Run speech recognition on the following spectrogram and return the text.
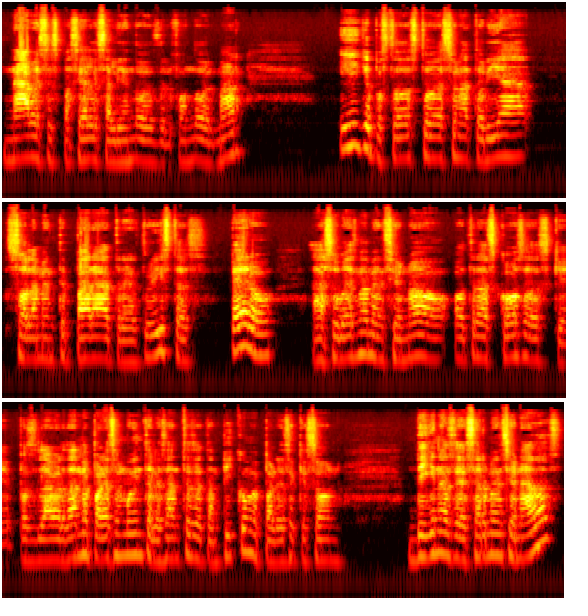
naves espaciales saliendo desde el fondo del mar. Y que pues todo esto es una teoría solamente para atraer turistas. Pero a su vez me mencionó otras cosas que pues la verdad me parecen muy interesantes de Tampico. Me parece que son dignas de ser mencionadas.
